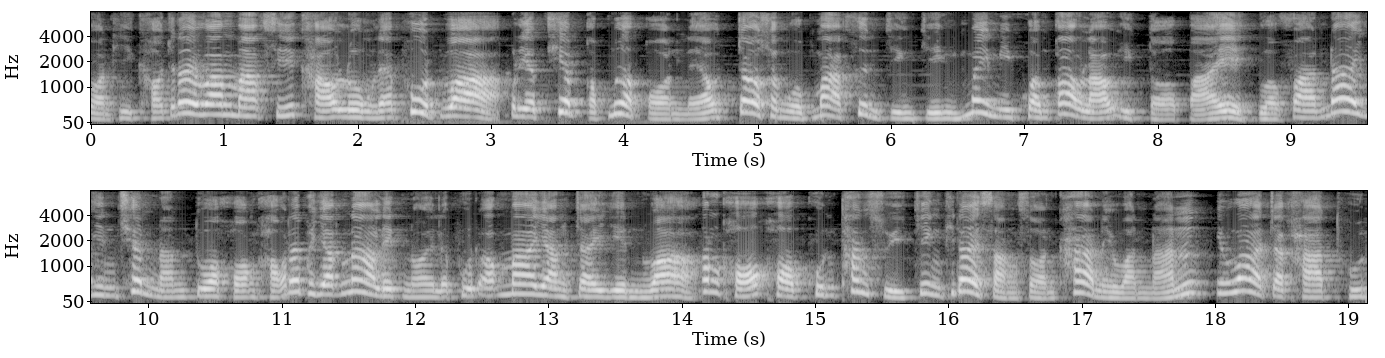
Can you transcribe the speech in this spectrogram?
ก่อนที่เขาจะได้วางหมากสีขาวลงและพูดว่าเปรียบเทียบกับเมื่อก่อนแล้ว เจ้าสงบมากขึ้นจริง ๆ ไม่มีความก้าวร้าวอีกต่อไป ตัวฟานได้ยินเช่นนั้น ตัวของเขาได้พยักหน้าเล็กน้อย และพูดออกมาอย่างใจเย็นว่า ต้องขอขอบคุณท่านสุยจิ้งที่ได้สั่งสอนข้าในวันนั้นไม่ว่าจะขาดทุน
